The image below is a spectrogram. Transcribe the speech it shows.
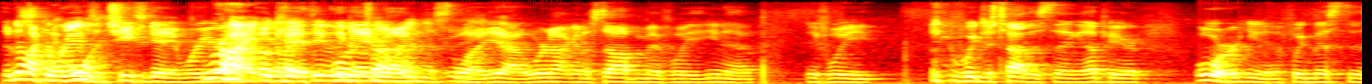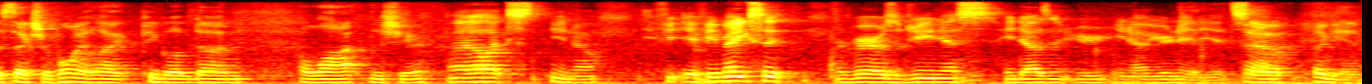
They're not like a Rams and Chiefs game where you're Right, like, you're okay, like, at the end of the game, you're like, well, yeah, we're not going to stop them if we, you know, if we if we just tie this thing up here, or you know, if we miss this extra point, like people have done a lot this year. Well, it's, you know, if he, if he makes it, Rivera's a genius. He doesn't, you're, you know, you're an idiot. So. Yeah, again,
